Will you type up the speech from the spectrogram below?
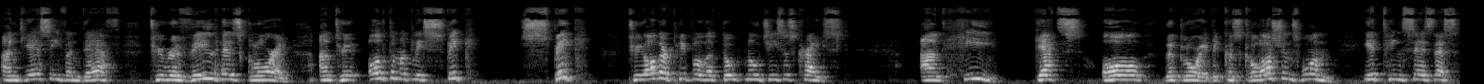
and yes, even death to reveal His glory and to ultimately speak, speak to other people that don't know Jesus Christ. And he gets all the glory because Colossians 1 18 says this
